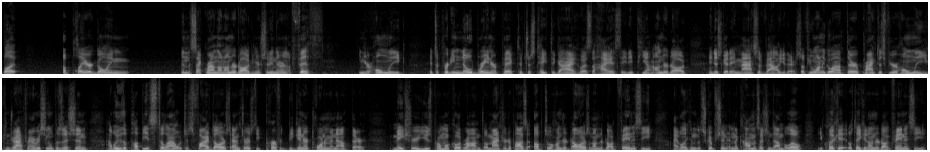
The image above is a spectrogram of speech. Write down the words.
but a player going in the second round on underdog and you're sitting there in the fifth in your home league, it's a pretty no-brainer pick to just take the guy who has the highest ADP on underdog and just get a massive value there. So if you want to go out there, practice for your home league, you can draft from every single position. I believe the puppy is still out, which is five dollars to enter. It's the perfect beginner tournament out there. Make sure you use promo code RON. They'll match your deposit up to $100 on Underdog Fantasy. I have a link in the description in the comment section down below. You click it, it'll take you to Underdog Fantasy.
